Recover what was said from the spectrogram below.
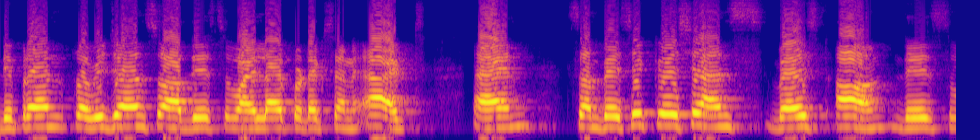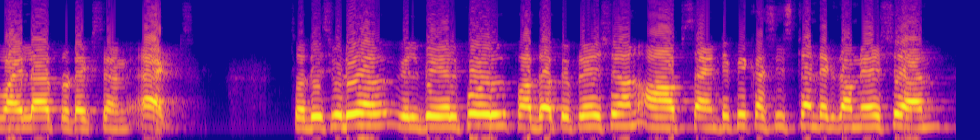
different provisions of this Wildlife Protection Act and some basic questions based on this Wildlife Protection Act. So this video will be helpful for the preparation of scientific assistant examination,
